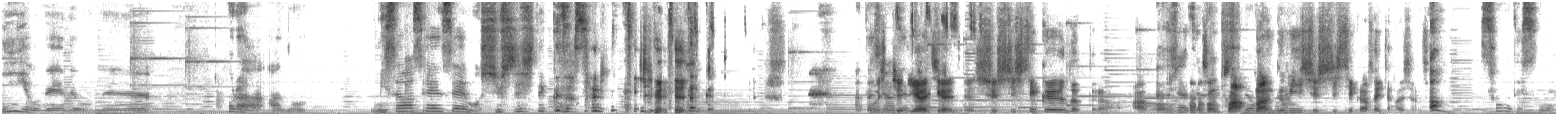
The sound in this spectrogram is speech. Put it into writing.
いいよねでもね。ほらあの三沢先生も出資してくださるって言ってたから私いや違う違う出資してくれるんだったらあのそもそも番組に出資してくださいって話なんですよ。あそうですね。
